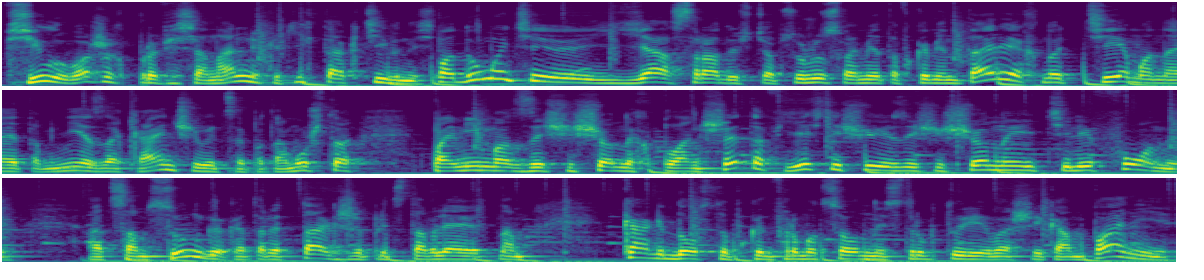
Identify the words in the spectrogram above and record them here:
в силу ваших профессиональных каких-то активностей. Подумайте, я с радостью обсужу с вами это в комментариях, но тема на этом не заканчивается, потому что помимо защищенных планшетов есть еще и защищенные телефоны от Samsung, которые также представляют нам как доступ к информационной структуре вашей компании,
